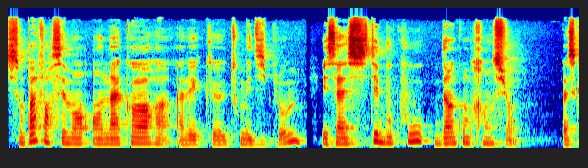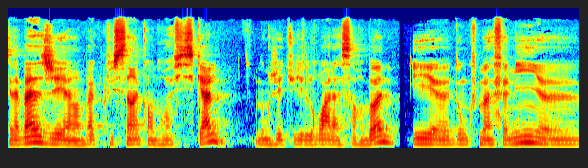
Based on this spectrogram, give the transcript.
qui sont pas forcément en accord avec euh, tous mes diplômes. Et ça a suscité beaucoup d'incompréhension. Parce qu'à la base, j'ai un bac plus 5 en droit fiscal, donc j'ai étudié le droit à la Sorbonne. Et euh, donc ma famille, euh,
